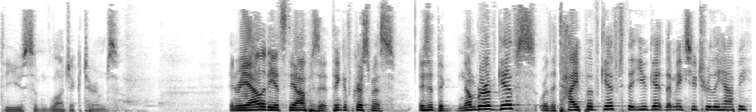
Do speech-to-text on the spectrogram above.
to use some logic terms. In reality, it's the opposite. Think of Christmas. Is it the number of gifts or the type of gift that you get that makes you truly happy?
